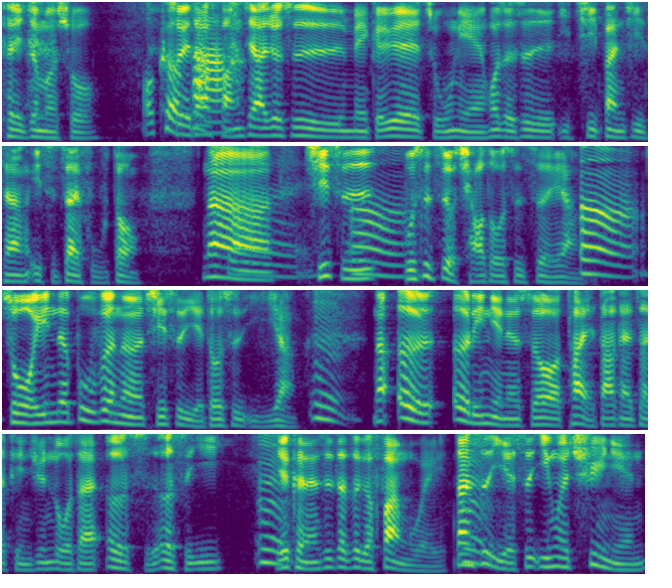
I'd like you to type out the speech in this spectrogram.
可以这么说。所以它房价就是每个月、逐年或者是一季、半季这样一直在浮动。那其实不是只有桥头是这样，嗯，左营的部分呢，其实也都是一样，嗯。那二二零年的时候，它也大概在平均落在二十二十一，也可能是在这个范围，但是也是因为去年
